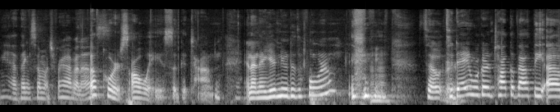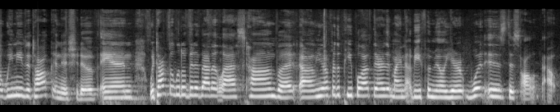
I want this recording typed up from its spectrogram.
Yeah, thanks so much for having us. Of course, always a good time. And I know you're new to the forum. Mm-hmm. So today we're going to talk about the uh, We Need to Talk initiative, and we talked a little bit about it last time. But um, you know, for the people out there that might not be familiar, what is this all about?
